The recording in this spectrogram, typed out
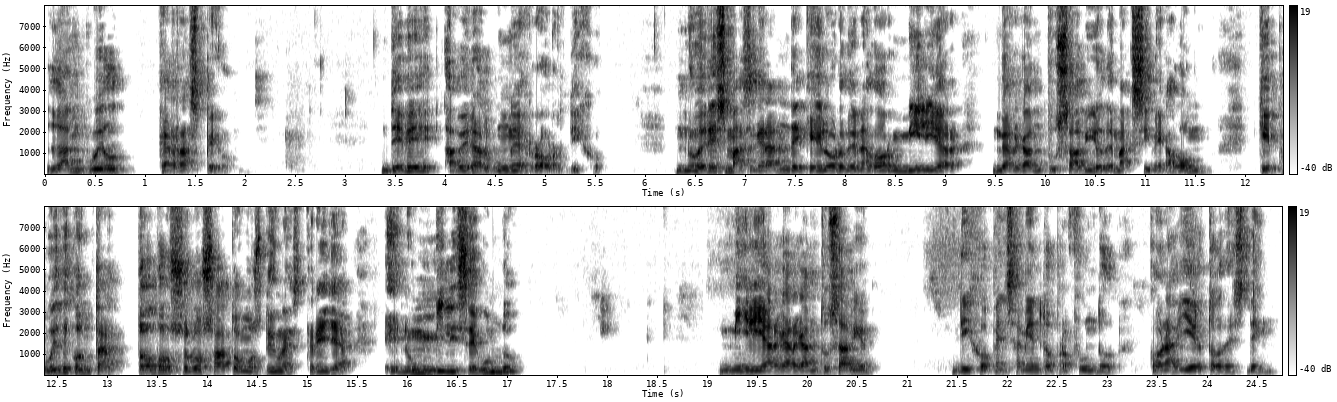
Langwill carraspeó. Debe haber algún error, dijo. ¿No eres más grande que el ordenador Miliar Gargantusabio de Maximegalón, que puede contar todos los átomos de una estrella en un milisegundo? ¿Miliar Gargantusabio? dijo pensamiento profundo con abierto desdén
